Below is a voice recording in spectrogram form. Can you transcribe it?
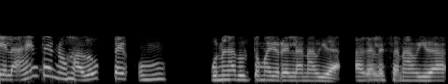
que la gente nos adopte un, un adulto mayor en la Navidad. Hágale esa Navidad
